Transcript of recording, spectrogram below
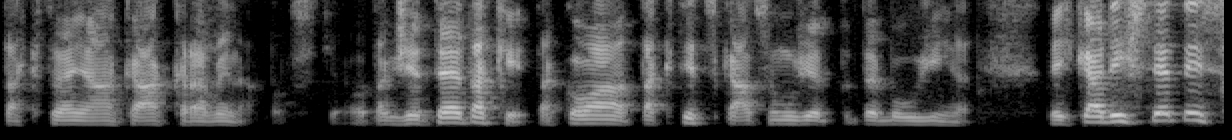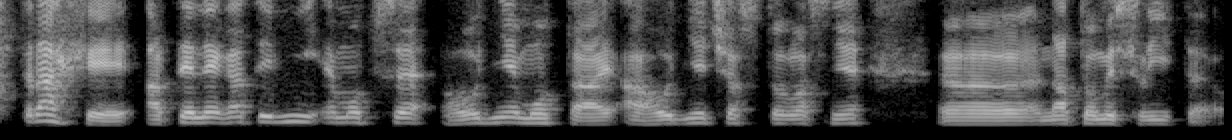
tak to je nějaká kravina. Prostě, jo. Takže to je taky taková taktická, co můžete použít hned. Teďka, když se ty strachy a ty negativní emoce hodně motají a hodně často vlastně e, na to myslíte, jo.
